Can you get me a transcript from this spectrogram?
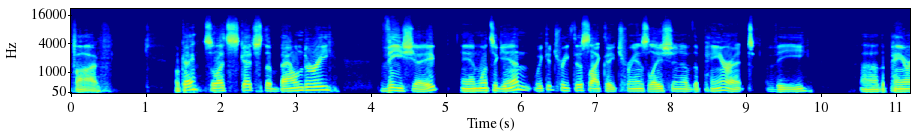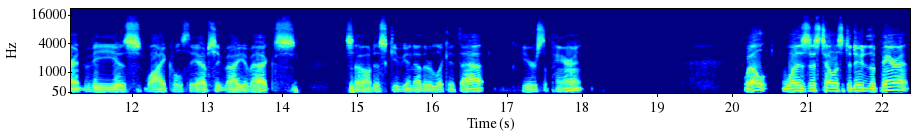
5. Okay, so let's sketch the boundary V shape. And once again, we could treat this like a translation of the parent V. Uh, the parent V is y equals the absolute value of x. So I'll just give you another look at that. Here's the parent. Well, what does this tell us to do to the parent?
